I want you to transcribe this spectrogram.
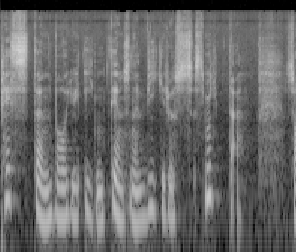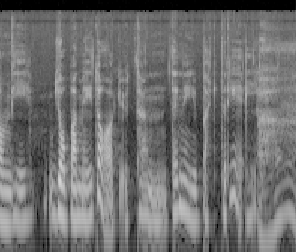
pesten var ju inte en sån virussmitta som vi jobbar med idag, utan den är ju bakteriell. Aha.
